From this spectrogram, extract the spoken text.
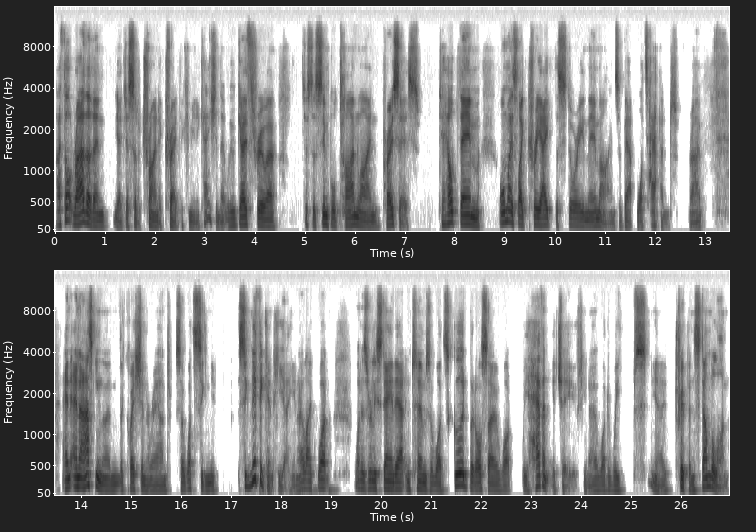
I thought rather than you know, just sort of trying to create the communication, that we would go through a just a simple timeline process to help them almost like create the story in their minds about what's happened, right? And and asking them the question around, so what's signi- significant here? You know, like what what does really stand out in terms of what's good, but also what we haven't achieved. You know, what did we you know trip and stumble on?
